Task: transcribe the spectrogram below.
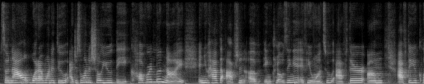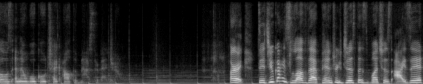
So now what I wanna do, I just wanna show you the covered lanai and you have the option of enclosing it if you want to after, um, after you close and then we'll go check out the master bedroom. All right, did you guys love that pantry just as much as I did?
